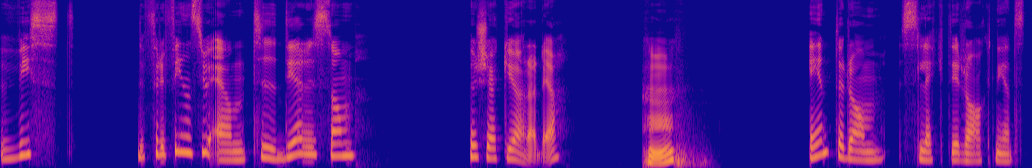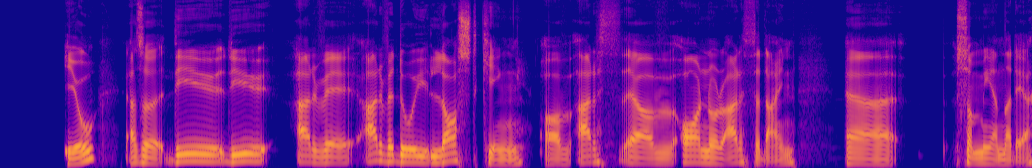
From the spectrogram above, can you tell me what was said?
Visst, för det finns ju en tidigare som försöker göra det. Mm. Är inte de släkt i rakt ned? Jo, alltså det är ju, det är ju Arve, Arve då i Last King av, Arth, av Arnor Arthedain eh, som menar det.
